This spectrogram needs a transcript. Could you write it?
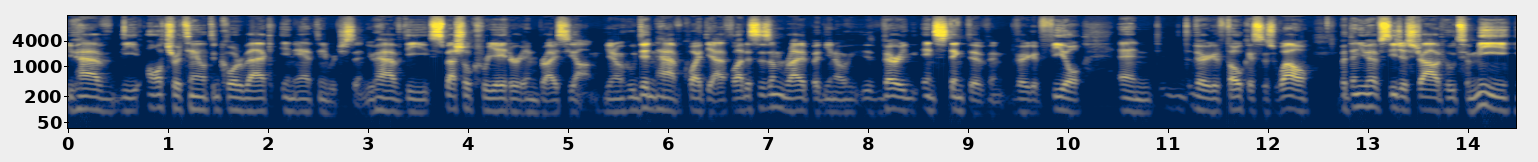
you have the ultra talented quarterback in Anthony Richardson. You have the special creator in Bryce Young, you know, who didn't have quite the athleticism, right? But, you know, very instinctive and very good feel and very good focus as well. But then you have CJ Stroud, who to me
